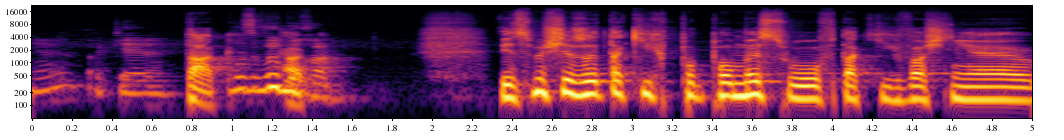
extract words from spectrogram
nie? Takie tak, mózg wybucha. Tak. Więc myślę, że takich pomysłów, takich właśnie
